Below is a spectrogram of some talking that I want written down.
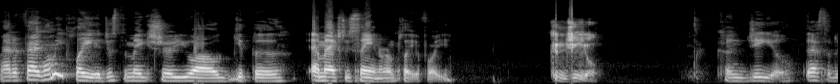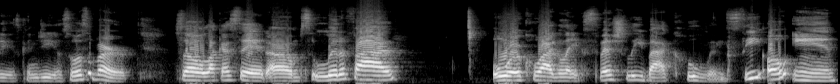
Matter of fact, let me play it just to make sure you all get the. I'm actually saying it. I'm play it for you. Congeal. Congeal. That's what it is. Congeal. So it's a verb. So, like I said, um, solidify or coagulate, especially by cooling. C O N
